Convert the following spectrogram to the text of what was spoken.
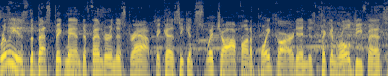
really is the best big man defender in this draft because he can switch off on a point guard and his pick and roll defense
